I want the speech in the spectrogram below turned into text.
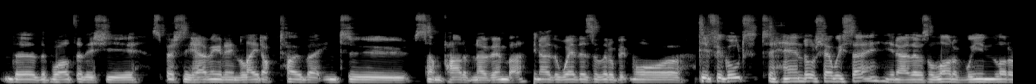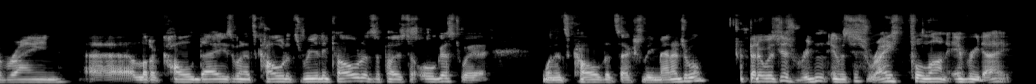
the the Vuelta this year, especially having it in late October into some part of November. You know, the weather's a little bit more difficult to handle, shall we say? You know, there was a lot of wind, a lot of rain, uh, a lot of cold days. When it's cold, it's really cold, as opposed to August, where when it's cold, it's actually manageable. but it was just ridden. It was just raced full on every day.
